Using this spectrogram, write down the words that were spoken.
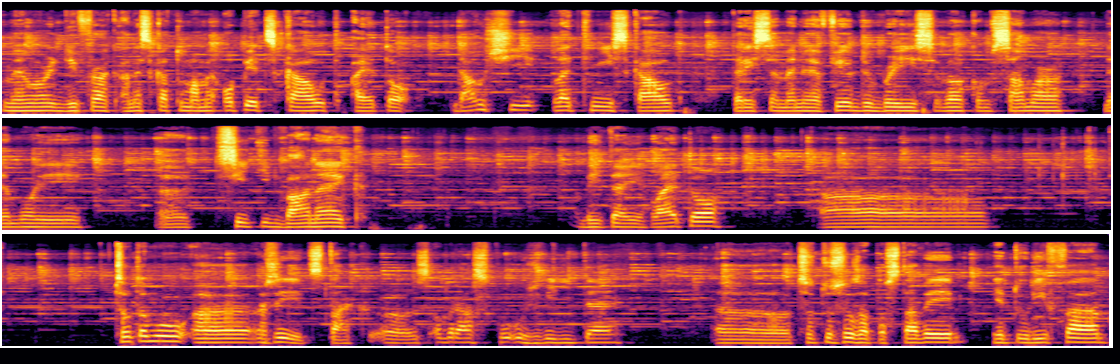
Memory Diffrag a dneska tu máme opět Scout a je to další letní Scout, který se jmenuje Field the Breeze Welcome Summer neboli uh, cítit vánek. Vítej léto. Uh, co tomu uh, říct, tak uh, z obrázku už vidíte uh, co tu jsou za postavy, je tu Rifa,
